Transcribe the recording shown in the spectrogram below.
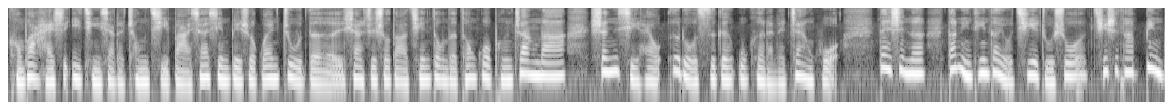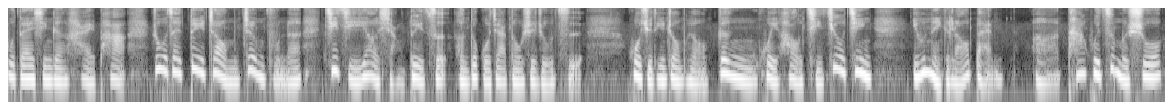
恐怕还是疫情下的冲击吧。相信备受关注的，像是受到牵动的通货膨胀啦、升息，还有俄罗斯跟乌克兰的战火。但是呢，当您听到有企业主说，其实他并不担心跟害怕，如果在对照我们政府呢，积极要想对策，很多国家都是如此。或许听众朋友更会好奇，究竟有哪个老板啊、他会这么说？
